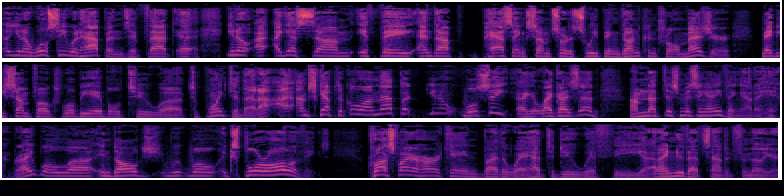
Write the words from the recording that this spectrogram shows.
uh, you know we'll see what happens if that. Uh, you know, I, I guess um, if they end up passing some sort of sweeping gun control measure, maybe some folks will be able to uh, to point to that. I, I, I'm skeptical on that, but you know we'll see. I, like I said, I'm not dismissing anything out of hand. Right? We'll uh, indulge. We'll explore all of these. Crossfire Hurricane, by the way, had to do with the, and I knew that sounded familiar.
